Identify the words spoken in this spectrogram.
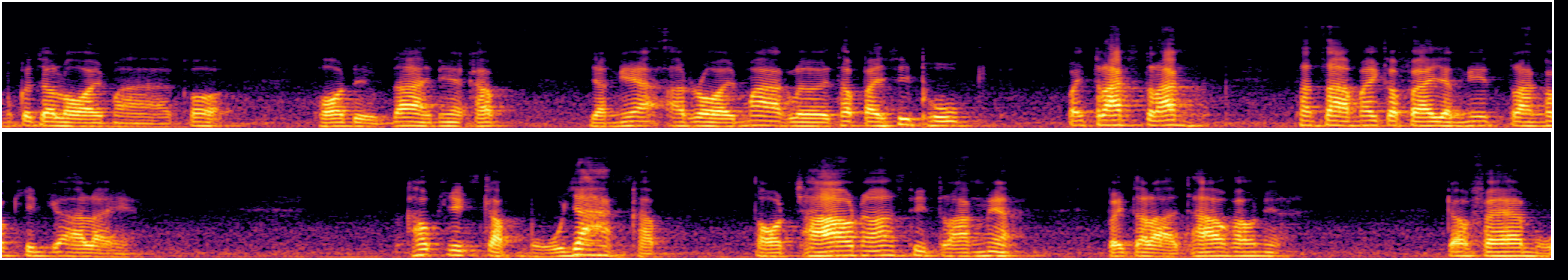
มันก็จะลอยมาก็พอดื่มได้เนี่ยครับ อย่างเนี้ยอร่อยมากเลย ถ้าไปที่ภูไปตรังตรังท่านทราบไหมกาแฟอย่างนี้ตรังเขากินกับอะไรเขากินกับหมูย่างครับ ตอนเช้านะที่ตรังเนี่ย ไปตลาดเช้าเขาเนี่ย กาแฟหมู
